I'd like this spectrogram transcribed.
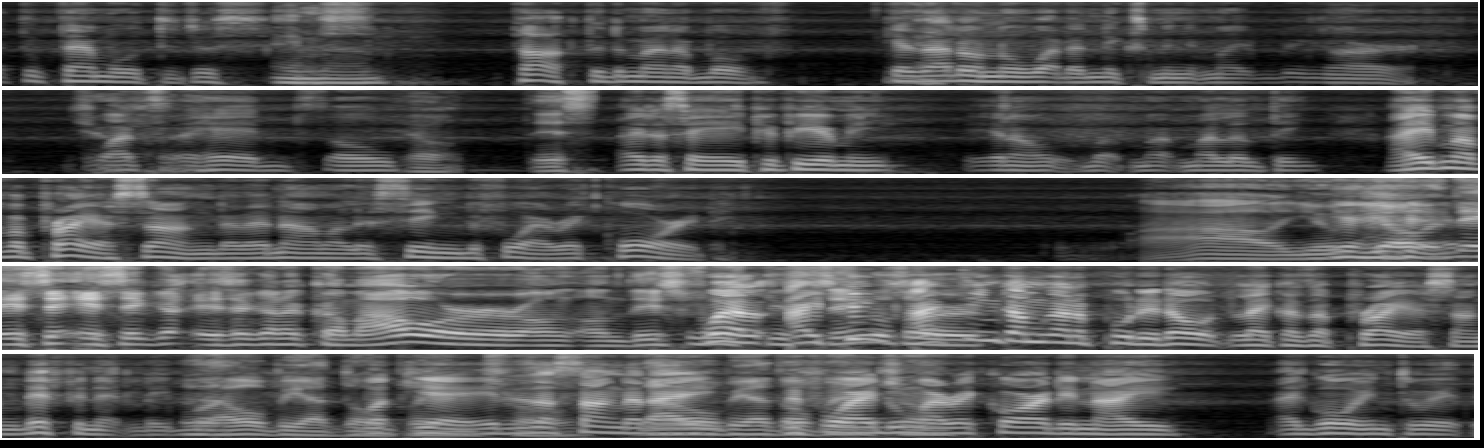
I took time out to just talk to the man above because I don't know what the next minute might bring or what's ahead. So yo, this I just say, hey, prepare me, you know, but my, my little thing. I even have a prayer song that I normally sing before I record. wow, you Yeah. yo, is it is it is it gonna come out or on, on this? Well, 14 I think singles, I think I'm gonna put it out like as a prayer song, definitely. But, that will be a dope. but yeah, it is a song that, That I will be a dope before I do my recording, I I go into it.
